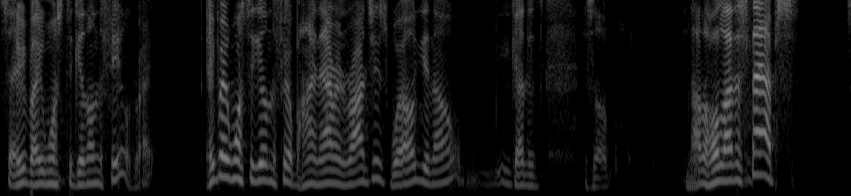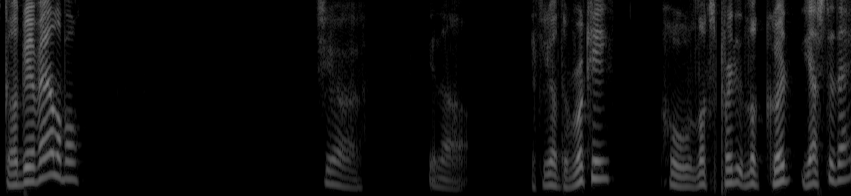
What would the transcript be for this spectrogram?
So everybody wants to get on the field, right? Everybody wants to get on the field behind Aaron Rodgers. Well, you know, you got to. It's a, not a whole lot of snaps. It's going to be available you're, you know, if you're the rookie who looks pretty, looked good yesterday.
